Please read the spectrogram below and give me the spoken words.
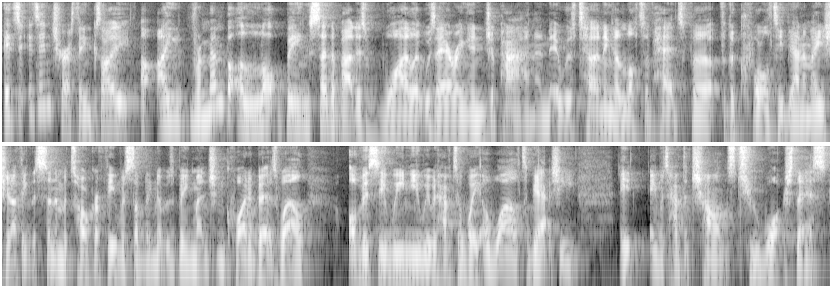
It's it's interesting because I I remember a lot being said about this while it was airing in Japan, and it was turning a lot of heads for for the quality of the animation. I think the cinematography was something that was being mentioned quite a bit as well. Obviously, we knew we would have to wait a while to be actually able to have the chance to watch this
